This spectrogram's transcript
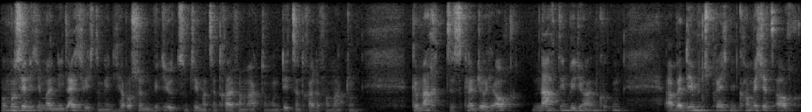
Man muss ja nicht immer in die gleiche Richtung gehen. Ich habe auch schon ein Video zum Thema Zentralvermarktung und dezentrale Vermarktung gemacht. Das könnt ihr euch auch nach dem Video angucken. Aber dementsprechend komme ich jetzt auch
